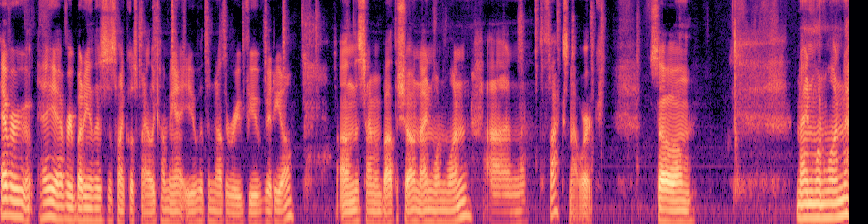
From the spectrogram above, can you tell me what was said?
Hey, every, hey everybody, this is Michael Smiley coming at you with another review video. Um, this time about the show 911 on the Fox Network. So, um, 911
